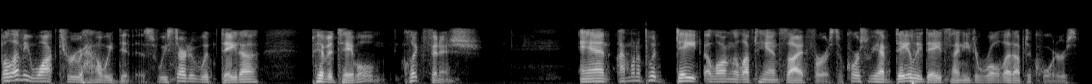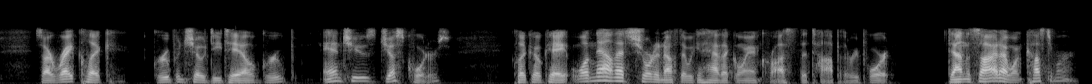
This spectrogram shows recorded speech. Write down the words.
but let me walk through how we did this. We started with data, pivot table, click finish, and I'm going to put date along the left-hand side first. Of course, we have daily dates. I need to roll that up to quarters. So I right-click, Group and Show Detail, Group, and choose Just Quarters. Click OK. Well, now that's short enough that we can have that going across the top of the report. Down the side, I want Customer.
